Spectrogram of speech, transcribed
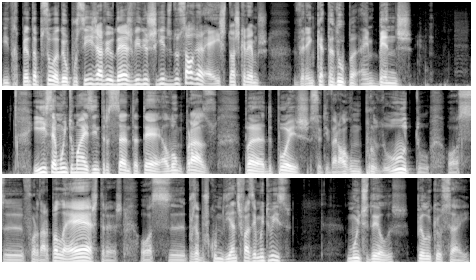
E de repente a pessoa deu por si e já viu 10 vídeos seguidos do Salgueiro. É isto que nós queremos. Ver em catadupa, em binge. E isso é muito mais interessante até a longo prazo para depois, se eu tiver algum produto, ou se for dar palestras, ou se, por exemplo, os comediantes fazem muito isso. Muitos deles pelo que eu sei,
